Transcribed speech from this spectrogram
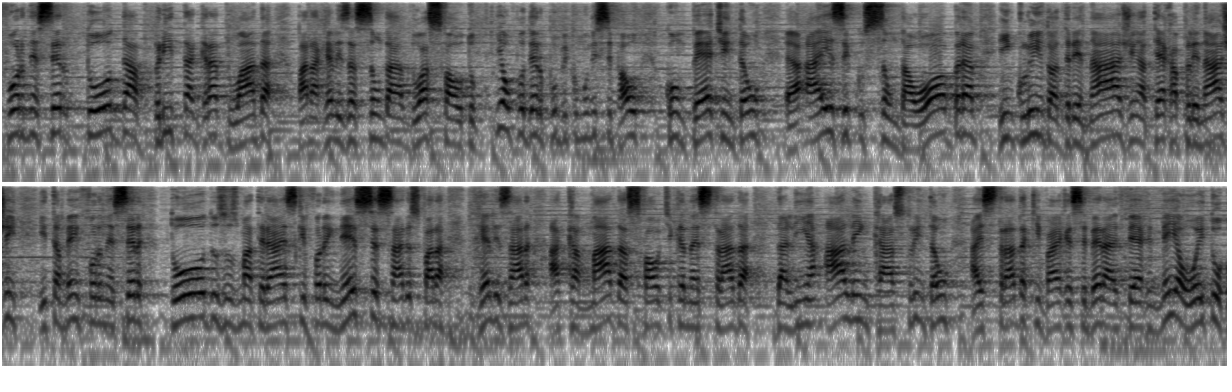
fornecer toda a brita graduada para a realização da, do asfalto. E ao Poder Público Municipal compete então eh, a execução da obra, incluindo a drenagem, a terraplenagem e também fornecer todos os materiais que forem necessários para realizar a camada asfáltica na estrada da linha Alencastro. Então, a estrada que vai receber a FR 68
